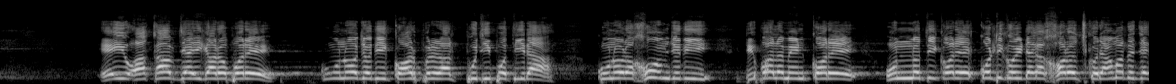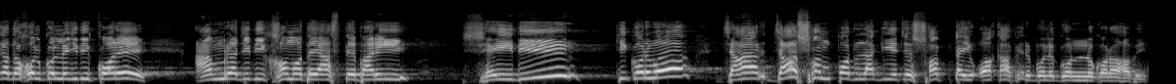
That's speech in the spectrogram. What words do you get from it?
এই অকাপ জায়গার ওপরে কোনো যদি কর্পোরেট পুঁজিপতিরা কোনো রকম যদি ডেভেলপমেন্ট করে, উন্নতি করে, কোটি কোটি টাকা খরচ করে আমাদের জায়গা দখল করলে যদি করে, আমরা যদি ক্ষমতায় আসতে পারি, সেই দিন কি করব? যার যা সম্পদ লাগিয়েছে সবটাই অকাপের বলে গণ্য করা হবে।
